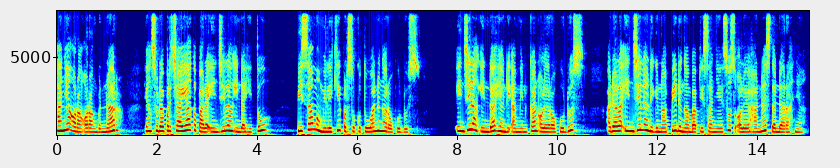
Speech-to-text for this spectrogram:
Hanya orang-orang benar yang sudah percaya kepada Injil yang indah itu bisa memiliki persekutuan dengan Roh Kudus. Injil yang indah yang diaminkan oleh Roh Kudus adalah Injil yang digenapi dengan baptisan Yesus oleh Yohanes dan darahnya.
